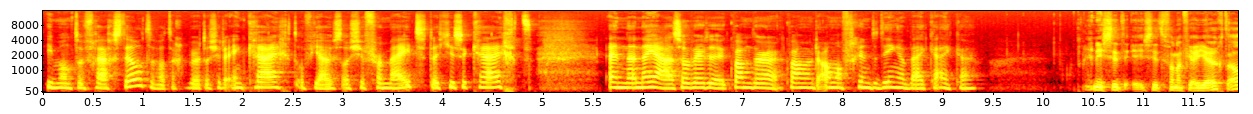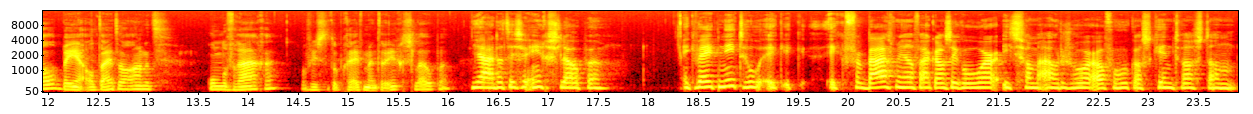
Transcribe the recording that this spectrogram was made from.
iemand een vraag stelt en wat er gebeurt als je er een krijgt, of juist als je vermijdt dat je ze krijgt. En uh, nou ja, zo werden, kwam er, kwamen er allemaal verschillende dingen bij kijken. En is dit, is dit vanaf jouw jeugd al? Ben je altijd al aan het ondervragen? Of is het op een gegeven moment erin geslopen? Ja, dat is erin geslopen ik weet niet hoe. Ik, ik, ik verbaas me heel vaak als ik hoor iets van mijn ouders hoor over hoe ik als kind was. Dan,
